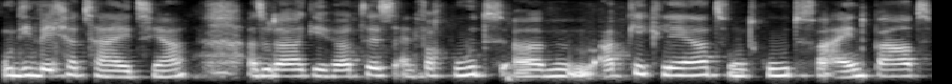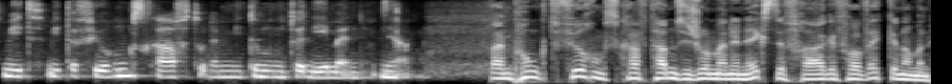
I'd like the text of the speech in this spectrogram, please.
und in welcher Zeit. Ja? Also da gehört es einfach gut ähm, abgeklärt und gut vereinbart mit, mit der Führungskraft oder mit dem Unternehmen. Ja. Beim Punkt Führungskraft haben Sie schon meine nächste Frage vorweggenommen.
